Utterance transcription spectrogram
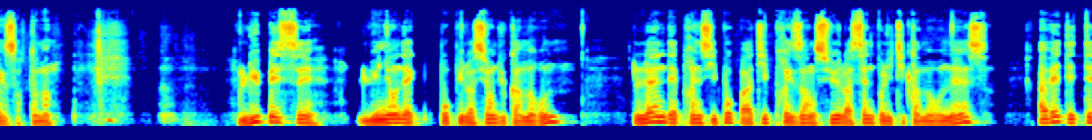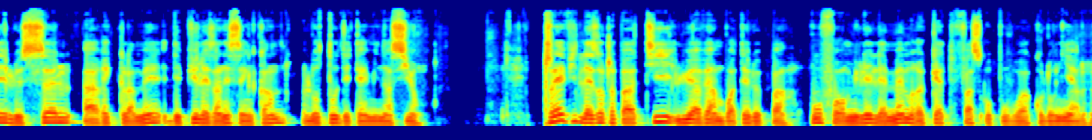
Exactement. L'UPC, l'Union des populations du Cameroun, l'un des principaux partis présents sur la scène politique camerounaise, avait été le seul à réclamer depuis les années 50 l'autodétermination. Très vite, les autres partis lui avaient emboîté le pas pour formuler les mêmes requêtes face au pouvoir colonial.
